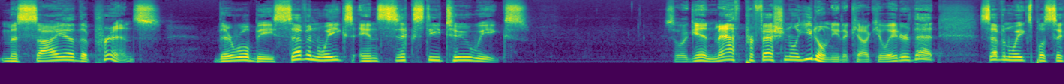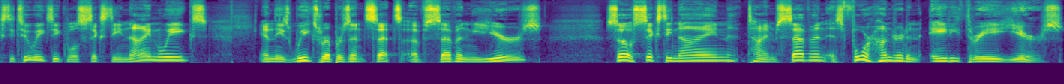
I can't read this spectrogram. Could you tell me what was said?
Messiah the Prince, there will be seven weeks and 62 weeks. So again, math professional, you don't need a calculator. That seven weeks plus 62 weeks equals 69 weeks. And these weeks represent sets of seven years. So 69 times 7 is 483 years.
